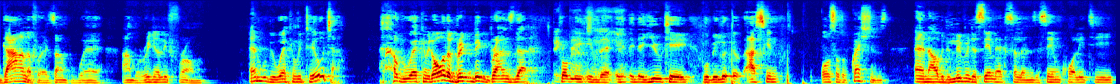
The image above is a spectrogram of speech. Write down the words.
Ghana, for example, where I'm originally from, and we'll be working with Toyota. I'll be working with all the big, big brands that Big probably brands, in the yeah. in, the UK will be look, asking all sorts of questions, and I'll be delivering the same excellence, the same quality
